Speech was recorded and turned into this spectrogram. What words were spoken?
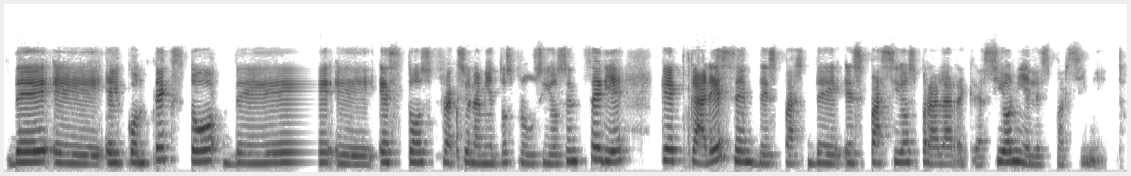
de eh, el contexto de eh, estos fraccionamientos producidos en serie que carecen de espacios para la recreación y el esparcimiento.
